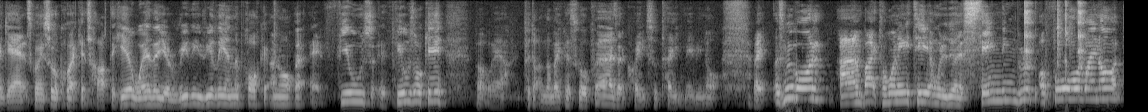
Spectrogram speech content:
Again, it's going so quick it's hard to hear whether you're really, really in the pocket or not, but it feels it feels okay. But yeah, put it on the microscope, uh, is it quite so tight? Maybe not. Right, let's move on. I'm back to 180. I'm going to do an ascending group of four, why not?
